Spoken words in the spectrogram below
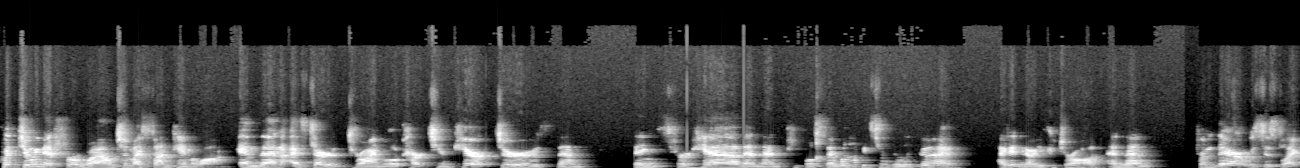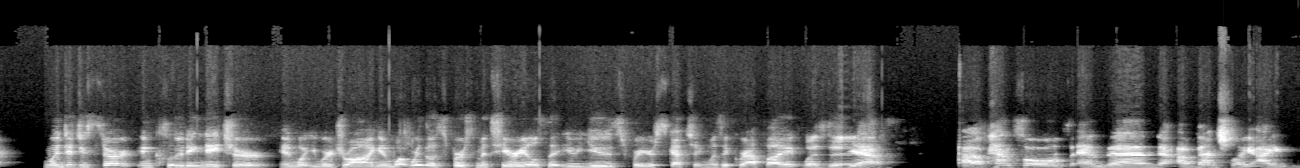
quit doing it for a while until my son came along. And then I started drawing little cartoon characters and things for him. And then people said, wow, these are really good. I didn't know you could draw. And then from there, it was just like, When did you start including nature in what you were drawing? And what were those first materials that you used for your sketching? Was it graphite? Was it? yeah, uh, pencils. And then eventually I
